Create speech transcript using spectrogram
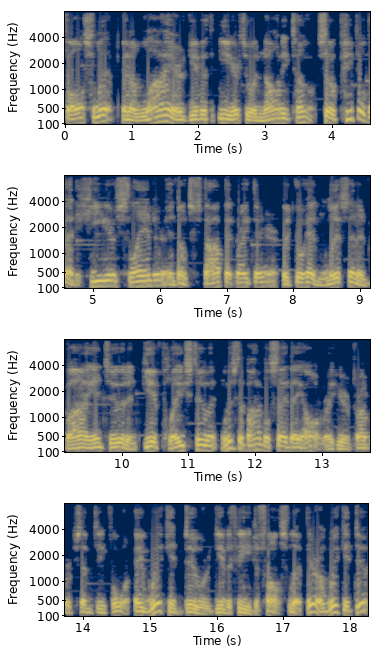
false lips, and a liar giveth ear to a naughty tongue. So people that hear slander and don't stop it right there, but go ahead and listen and buy into it and give place to it, what does the Bible say they are right here in Proverbs 17:4? A wicked doer giveth heed to false lip. They're a wicked doer.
